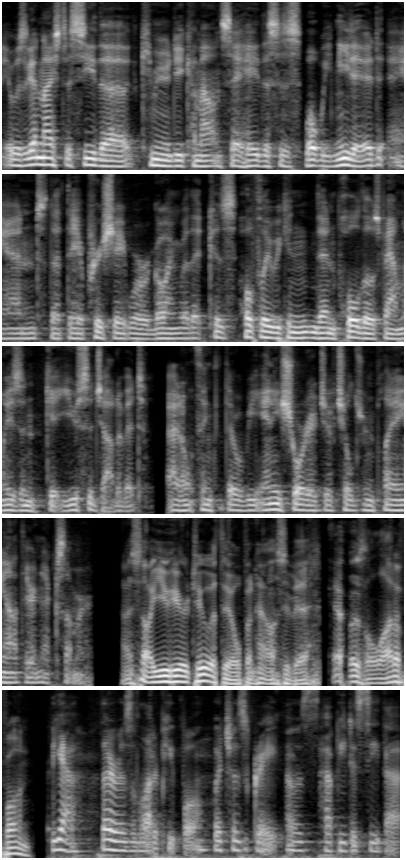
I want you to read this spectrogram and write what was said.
It was again nice to see the community come out and say, hey, this is what we needed, and that they appreciate where we're going with it, because hopefully we can then pull those families and get usage out of it. I don't think that there will be any shortage of children playing out there next summer. I saw you here too at the open house event. That was a lot of fun. Yeah, there was a lot of people, which was great. I was happy to see that.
